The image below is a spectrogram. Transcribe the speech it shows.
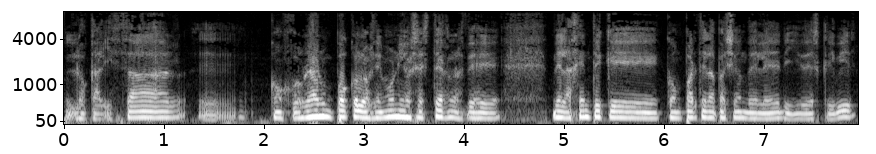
localizar, eh, conjurar un poco los demonios externos de, de, la gente que comparte la pasión de leer y de escribir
